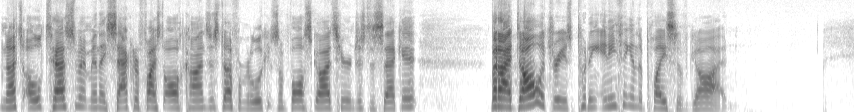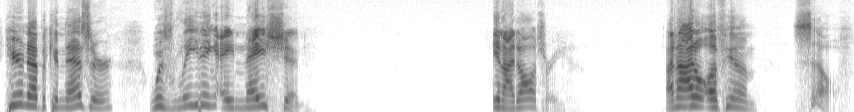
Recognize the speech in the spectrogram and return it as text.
nuts. Old Testament, man, they sacrificed all kinds of stuff. We're going to look at some false gods here in just a second. But idolatry is putting anything in the place of God. Here, Nebuchadnezzar was leading a nation in idolatry, an idol of himself.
